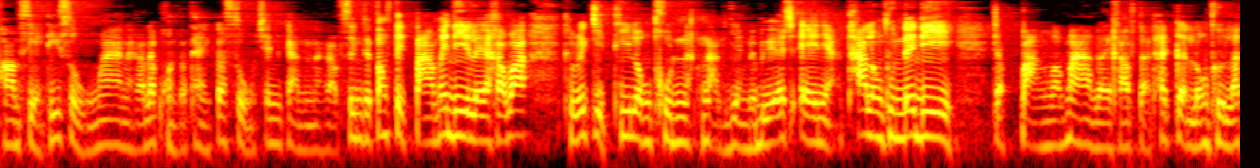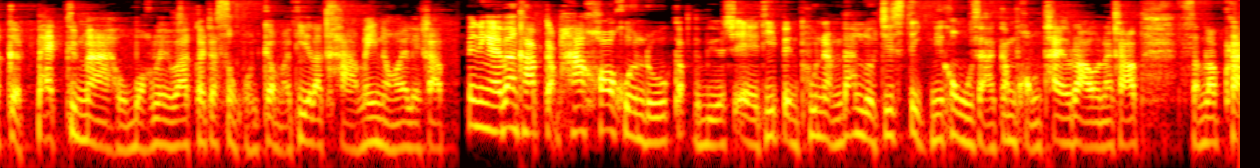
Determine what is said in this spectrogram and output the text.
ความเสี่ยงที่สูงมากนะครับและผลตอบแทนก็สูงเช่นกันนะครับซึ่งจะต้องติดตามให้ดีเลยครับว่าธุรกิจที่ลงทุนหนักๆอย่าง WHA เนี่ยถ้าลงทุนได้ดีจะปังมากๆเลยครับแต่ถ้าเกิดลงทุนแล้วเกิดแป๊กขึ้นมาผมบอกเลยว่าก็จะส่งผลกลับมาที่ราคาไม่น้อยเลยครับเป็นยังไงบ้างครับกับ 5 ข้อควรรู้กับ WHA ที่เป็นผู้นำด้านโลจิสติกส์นิคมอุตสาหกรรมของไทยเรานะครับสำหรับใคร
